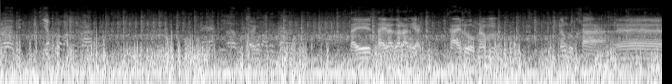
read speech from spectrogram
เออพี่เจี๊ยบเข้ามาตรงกลางเออพี่เจี๊ยบเข้ามาตรงกลาง ไทยไทยแล้วก็ร่างอยาก ถ่ายรูปน้ำน้ำลูกค้าเออ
